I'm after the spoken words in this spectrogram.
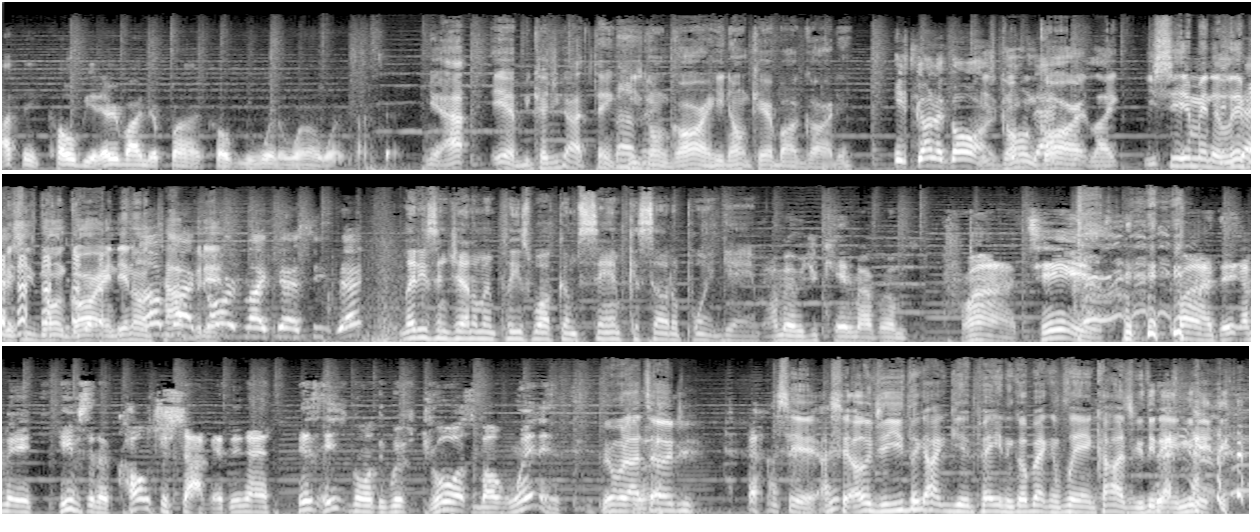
I think Kobe and everybody in their prime, Kobe would win a one-on-one contest. Yeah, I, yeah, because you got to think Love he's it. going to guard. He don't care about guarding. He's gonna guard. He's going to Exactly. guard. Like you see him in the Olympics, he's going to guard, and then on I'm top not of that, like that, CJ. Ladies and gentlemen, please welcome Sam Cassell to Point Game. I remember you came to my room crying, tears, crying. They- I mean, he was in a culture shock. And then I- his, he's going through withdrawals about winning. remember what I told you? I said, I said, OG, you think I can get paid and go back and play in college? Because it ain't it.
